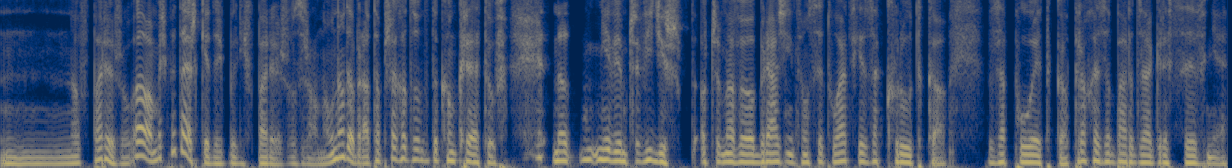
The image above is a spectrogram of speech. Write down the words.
No, w Paryżu. O, myśmy też kiedyś byli w Paryżu z żoną. No dobra, to przechodząc do konkretów. No, nie wiem, czy widzisz oczyma wyobraźni tą sytuację za krótko, za płytko, trochę za bardzo agresywnie.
